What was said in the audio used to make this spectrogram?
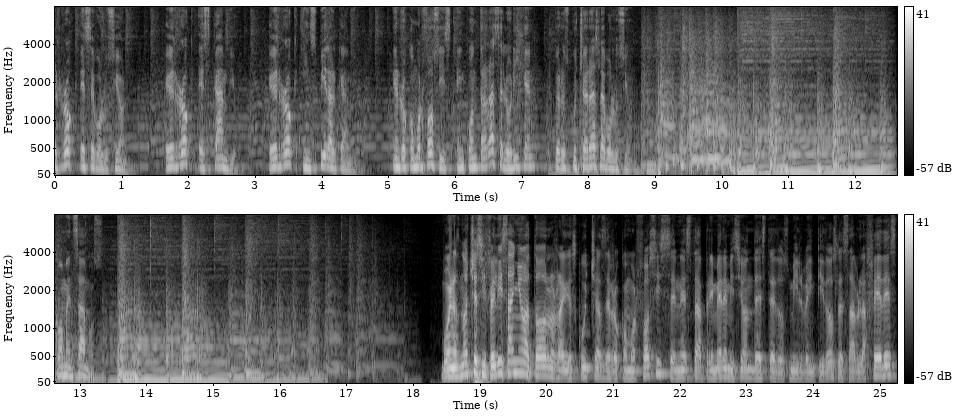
El rock es evolución. El rock es cambio. El rock inspira el cambio. En Rocomorfosis encontrarás el origen, pero escucharás la evolución. Comenzamos. Buenas noches y feliz año a todos los radioescuchas de Rocomorfosis. En esta primera emisión de este 2022 les habla Fedes,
